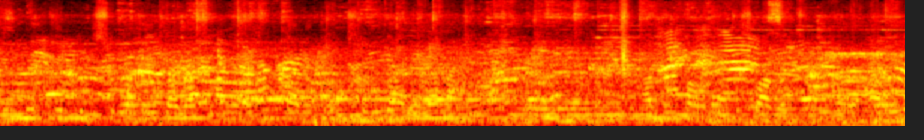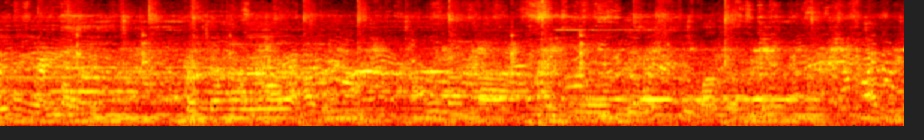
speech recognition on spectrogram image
किंबीर किंबीर सुरू आहे. बघा तुम्ही अजून कार्यक्रम सुरू झालेला नाही. अजून पाहुण्यांचं स्वागत सुरू झालं नाही आहे पाहुणे. त्याच्यामुळे अजून मुलांना सेवा करणे अजून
